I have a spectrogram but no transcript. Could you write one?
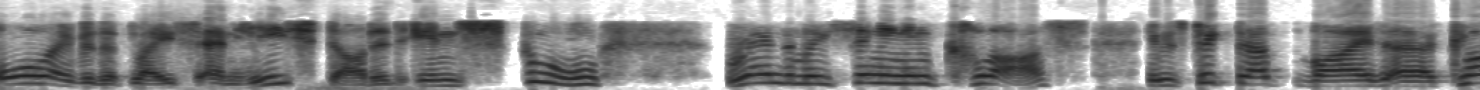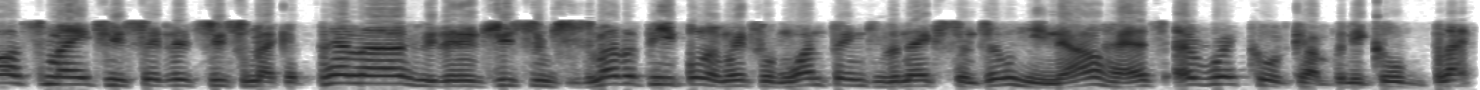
all over the place, and he started in school randomly singing in class. He was picked up by a classmate who said, let's do some a cappella, who then introduced him to some other people and went from one thing to the next until he now has a record company called Black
